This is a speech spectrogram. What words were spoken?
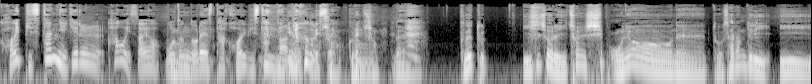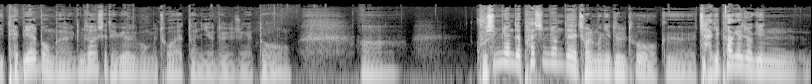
거의 비슷한 얘기를 하고 있어요. 모든 음. 노래에서 다 거의 비슷한 얘기를 아, 네, 하고 그렇죠. 있어요. 그렇죠. 네. 근데 또, 이 시절에 2015년에 또 사람들이 이 데뷔 앨범을, 김사월 씨 데뷔 앨범을 좋아했던 이유들 중에 또, 어, 90년대, 80년대 젊은이들도 그 자기 파괴적인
